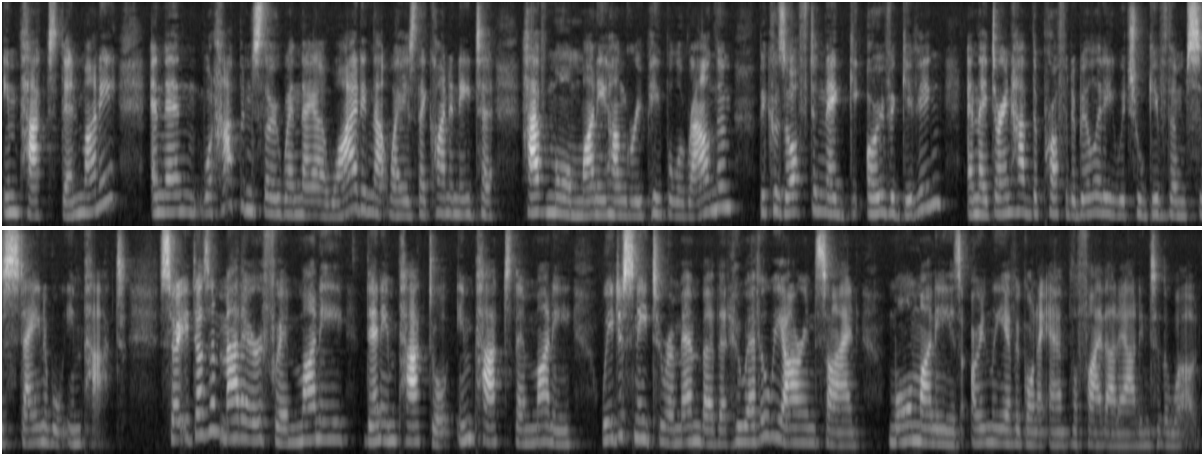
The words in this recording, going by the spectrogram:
impact then money and then what happens though when they are wired in that way is they kind of need to have more money hungry people around them because often they're over giving and they don't have the profitability which will give them sustainable impact so it doesn't matter if we're money, then impact, or impact, then money. We just need to remember that whoever we are inside, more money is only ever going to amplify that out into the world.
